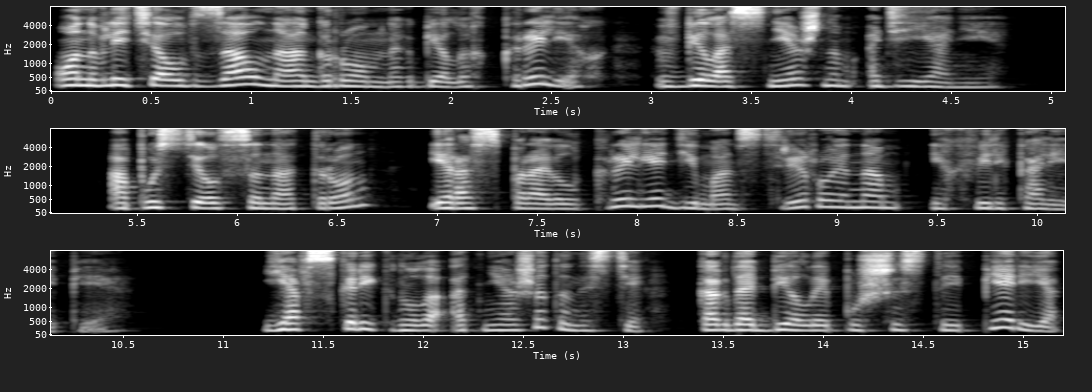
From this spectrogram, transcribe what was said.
Он влетел в зал на огромных белых крыльях в белоснежном одеянии, опустился на трон и расправил крылья, демонстрируя нам их великолепие. Я вскрикнула от неожиданности, когда белые пушистые перья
